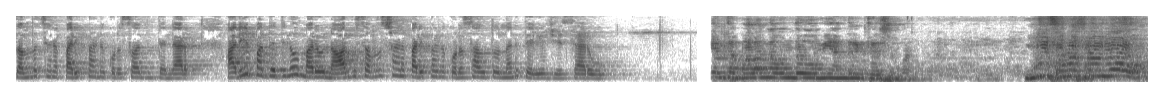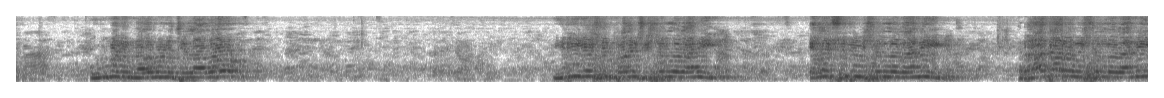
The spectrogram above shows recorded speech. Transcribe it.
సంవత్సర పరిపాలన కొనసాగిందన్నారు. అదే పద్ధతిలో మరో నాలుగు సంవత్సరాల పరిపాలన కొనసాగుతోందని తెలియజేశారు. ఎంత బలంగా ఉందో మీ అందరికి తెలుసు. ఈ సంవత్సరంలో ఉమ్మడి నల్గొండ జిల్లాలో ఇరిగేషన్ ప్రాజెక్ట్ విషయంలో కానీ ఎలక్ట్రిసిటీ విషయంలో కానీ రహదారుల విషయంలో కానీ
